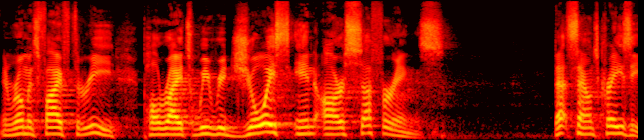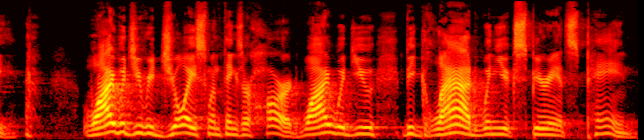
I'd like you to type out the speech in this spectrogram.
In Romans 5 3, Paul writes, We rejoice in our sufferings. That sounds crazy. Why would you rejoice when things are hard? Why would you be glad when you experience pain?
